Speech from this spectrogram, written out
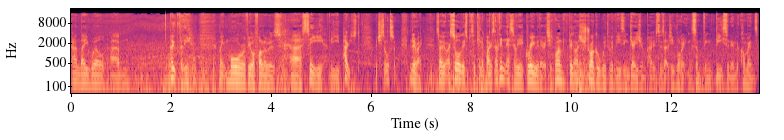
and they will. Um, hopefully make more of your followers uh, see the post, which is awesome. But anyway, so I saw this particular post. I didn't necessarily agree with it, which is one thing I struggle with with these engagement posts is actually writing something decent in the comments.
